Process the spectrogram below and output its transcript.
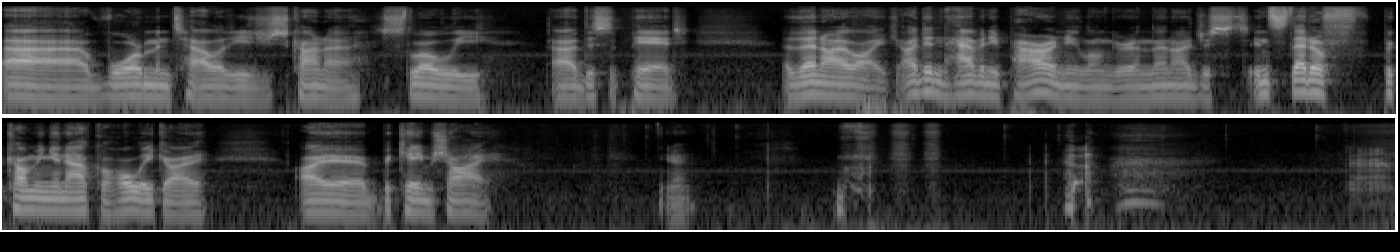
uh war mentality just kind of slowly uh disappeared. And then I like I didn't have any power any longer and then I just instead of becoming an alcoholic I I uh, became shy. You know. Damn.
